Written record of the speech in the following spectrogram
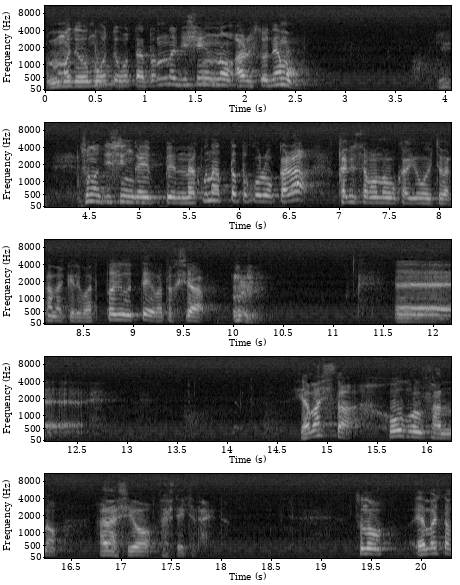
今まで思うておったどんな自信のある人でも、その自信がいっぺんなくなったところから神様のおかげをいただかなければと言うて私は、えー、山下法文さんの話をさせていただいた。その山下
